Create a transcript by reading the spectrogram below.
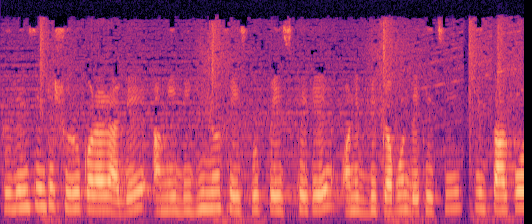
ফ্রিল্যান্সিংটা শুরু করার আগে আমি বিভিন্ন ফেসবুক পেজ থেকে অনেক বিজ্ঞাপন দেখেছি, কিন্তু তারপর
